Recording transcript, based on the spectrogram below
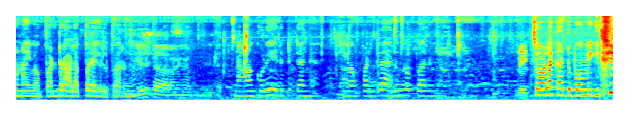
ஆனால் இவன் பண்ணுற அலப்பறைகள் பாருங்க. நான் கூட எடுத்துட்டேங்க. இவன் பண்ணுற அலும்ப பாருங்க. சோளக்காட்டு பொம்மைக்கு டீ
